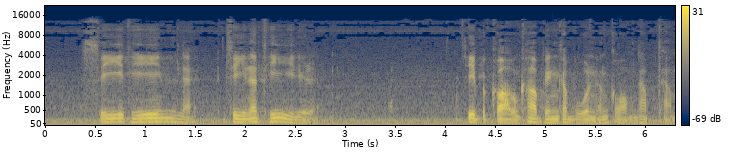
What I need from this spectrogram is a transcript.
ๆสีทีมนี่แหละ สี่หน้าที่นี่แหละ ที่ประกอบเข้าเป็นขบวนของกองทัพธรรม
